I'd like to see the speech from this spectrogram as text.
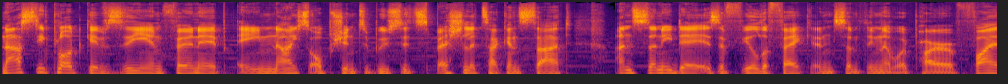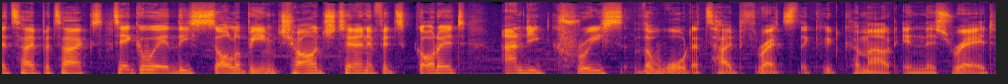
Nasty Plot gives the Infernape a nice option to boost its special attack and stat, and Sunny Day is a field effect and something that would power up fire type attacks. Take away the Solar Beam charge turn if it's got it, and increase the water type threats that could come out in this raid.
